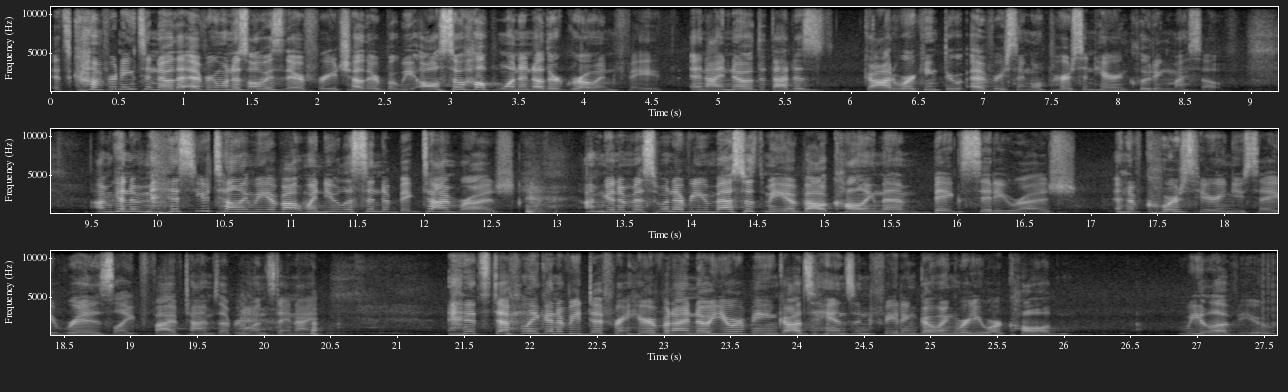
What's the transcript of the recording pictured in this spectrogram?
It's comforting to know that everyone is always there for each other, but we also help one another grow in faith. And I know that that is God working through every single person here, including myself. I'm going to miss you telling me about when you listen to Big Time Rush. I'm going to miss whenever you mess with me about calling them Big City Rush. And of course, hearing you say Riz like five times every Wednesday night. and it's definitely going to be different here, but I know you are being God's hands and feet and going where you are called. We love you,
